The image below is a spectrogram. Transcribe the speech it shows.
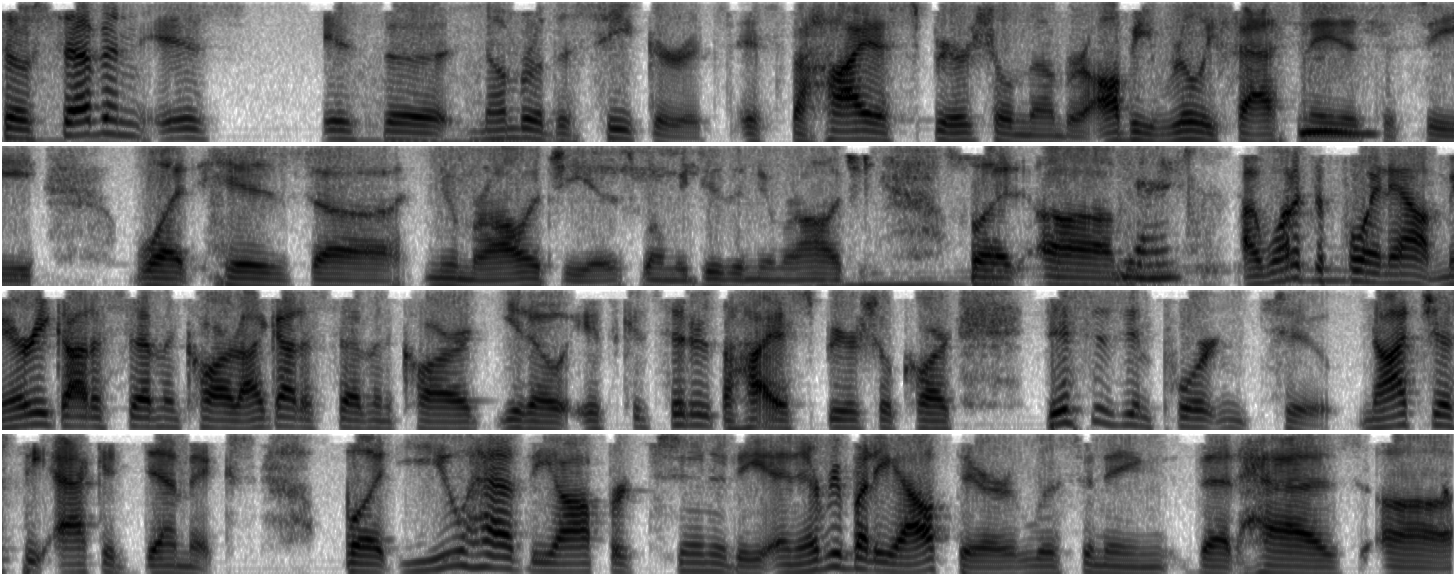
So seven is is the number of the seeker. It's it's the highest spiritual number. I'll be really fascinated Mm. to see what his uh numerology is when we do the numerology. But um Yes. I wanted to point out Mary got a seven card, I got a seven card. You know, it's considered the highest spiritual card. This is important too, not just the academics, but you have the opportunity and everybody out there listening that has uh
